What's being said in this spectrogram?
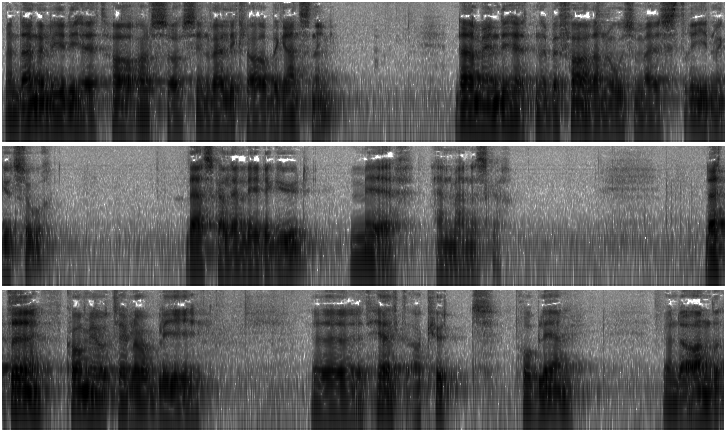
Men denne lydighet har altså sin veldig klare begrensning. der myndighetene befaler noe som er i strid med Guds ord, der skal en lyde Gud mer enn mennesker. Dette kom jo til å bli eh, et helt akutt problem under andre,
